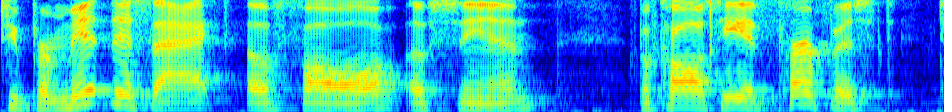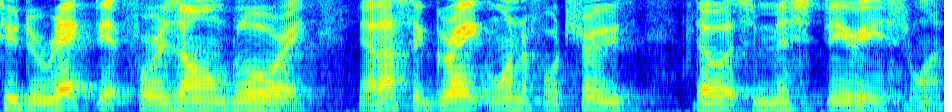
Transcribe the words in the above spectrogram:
to permit this act of fall, of sin, because he had purposed to direct it for his own glory. Now, that's a great, wonderful truth, though it's a mysterious one.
